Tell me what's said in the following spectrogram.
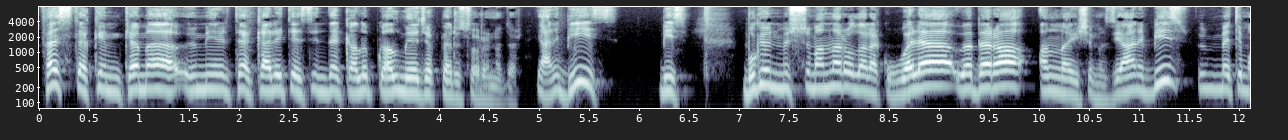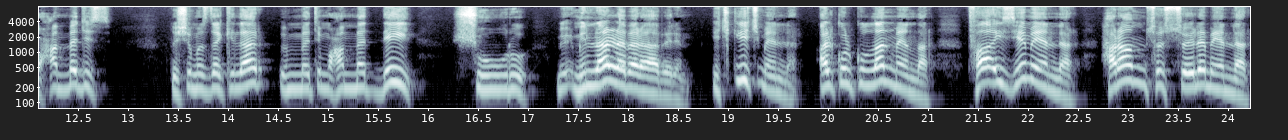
festakim kema ümirte kalitesinde kalıp kalmayacakları sorunudur. Yani biz, biz bugün Müslümanlar olarak vela ve bera anlayışımız yani biz ümmeti Muhammediz. Dışımızdakiler ümmeti Muhammed değil. Şuuru, müminlerle beraberim. İçki içmeyenler, alkol kullanmayanlar, faiz yemeyenler, haram söz söylemeyenler,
